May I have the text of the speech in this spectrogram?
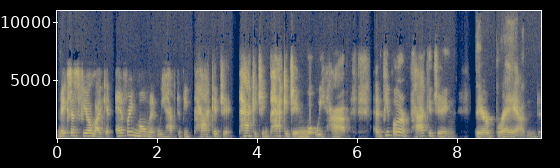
makes us feel like at every moment we have to be packaging, packaging, packaging what we have. And people are packaging their brand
